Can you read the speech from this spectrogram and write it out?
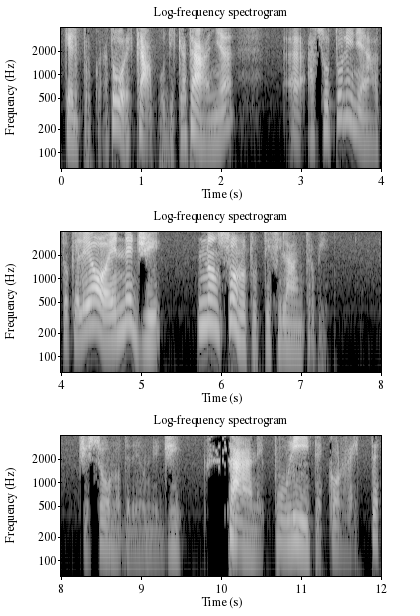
che è il procuratore capo di Catania, eh, ha sottolineato che le ONG non sono tutti filantropi. Ci sono delle ONG sane, pulite, corrette,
